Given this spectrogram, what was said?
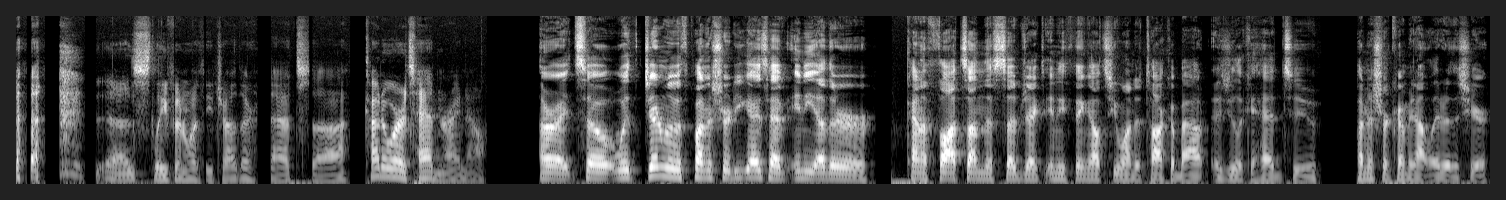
uh, sleeping with each other. That's uh, kind of where it's heading right now. All right. So with generally with Punisher, do you guys have any other kind of thoughts on this subject? Anything else you want to talk about as you look ahead to Punisher coming out later this year?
